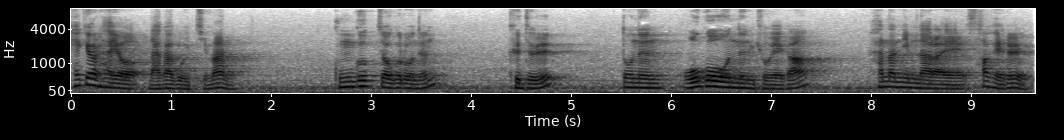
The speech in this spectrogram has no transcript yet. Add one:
해결하여 나가고 있지만 궁극적으로는 그들 또는 오고 오는 교회가 하나님 나라의 사회를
